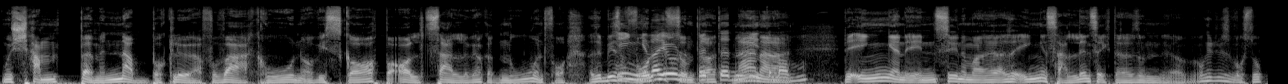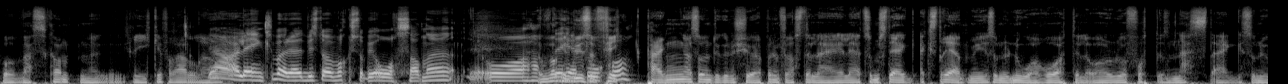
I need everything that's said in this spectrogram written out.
må kjempe med nebb og klør for hver krone, og vi skaper alt selv. Vi har ikke hatt noen for altså, det blir så Ingen har hjulpet den Nei, hvite mannen. Det er ingen innsyn, altså ingen selvinnsikt. Det er sånn, var ikke du som vokste opp på vestkanten med rike foreldre? Ja, eller egentlig bare hvis du har vokst opp i Åsane og hatt Det var det ikke du som ok. fikk penger sånn at du kunne kjøpe din første leilighet, som steg ekstremt mye, som du nå har råd til, og du har fått et nest egg, så du,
